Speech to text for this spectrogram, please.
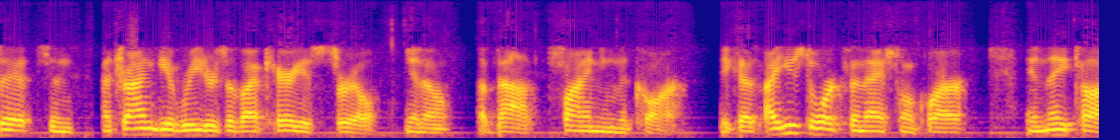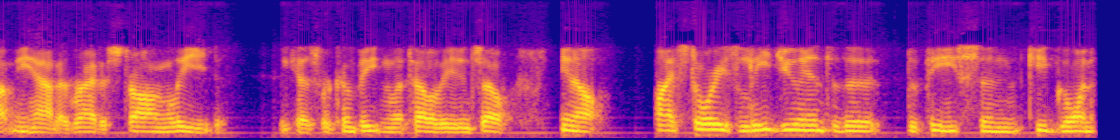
sits, and I try and give readers a vicarious thrill, you know, about finding the car because I used to work for the National Enquirer, and they taught me how to write a strong lead because we're competing with television. So, you know, my stories lead you into the the piece and keep going.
